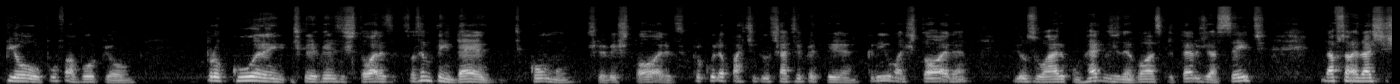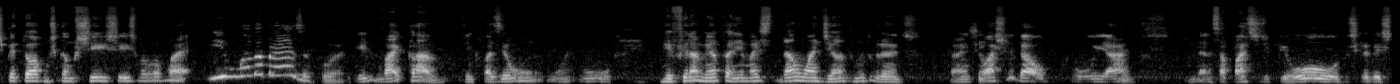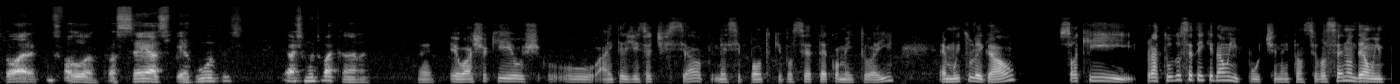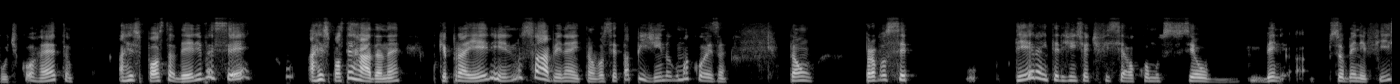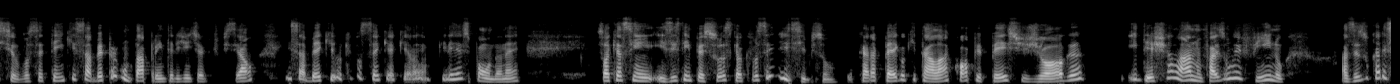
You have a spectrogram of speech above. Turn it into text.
Pio, por favor, Pio, procurem escrever as histórias. Se você não tem ideia de como escrever histórias, procure a partir do chat GPT. Crie uma história de usuário com regras de negócio, critérios de aceite, da funcionalidade XPTO com os campos X, X, blá, blá, blá, e manda brasa, pô. Ele vai, claro, tem que fazer um, um, um refinamento aí, mas dá um adianto muito grande. Tá? Então, eu acho legal o IA nessa parte de PO, escrever história, como você falou, processos, perguntas, eu acho muito bacana. É, eu acho que o, o, a inteligência artificial, nesse ponto que você até comentou aí, é muito legal, só que para tudo você tem que dar um input, né? Então, se você não der um input correto, a resposta dele vai ser a resposta errada, né? Porque para ele, ele não sabe, né? Então, você está pedindo alguma coisa. Então, para você ter a inteligência artificial como seu, seu benefício, você tem que saber perguntar para a inteligência artificial e saber aquilo que você quer que, que ele responda, né? Só que assim, existem pessoas que é o que você disse, Ibson. O cara pega o que tá lá, copy paste, joga e deixa lá, não faz um refino. Às vezes o cara,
